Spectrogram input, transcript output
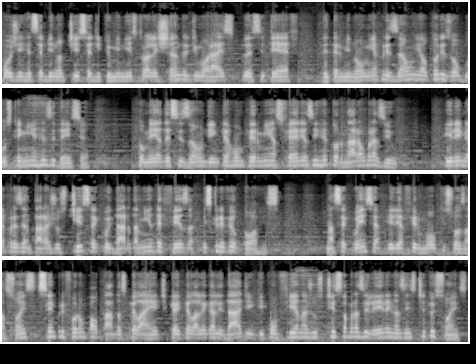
Hoje recebi notícia de que o ministro Alexandre de Moraes, do STF, determinou minha prisão e autorizou busca em minha residência. Tomei a decisão de interromper minhas férias e retornar ao Brasil. Irei me apresentar à Justiça e cuidar da minha defesa, escreveu Torres. Na sequência, ele afirmou que suas ações sempre foram pautadas pela ética e pela legalidade e que confia na justiça brasileira e nas instituições.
